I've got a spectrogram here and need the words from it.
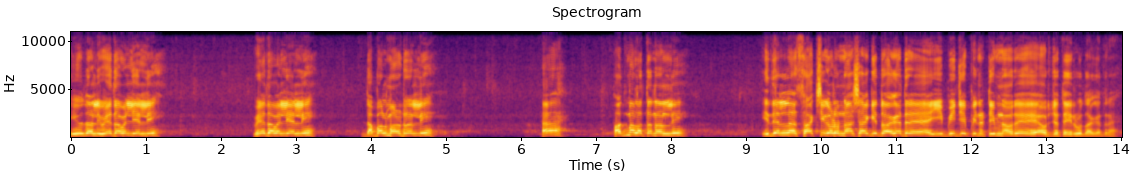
ಇದರಲ್ಲಿ ವೇದವಲ್ಲಿಯಲ್ಲಿ ವೇದವಲ್ಲಿಯಲ್ಲಿ, ಡಬಲ್ ಮರ್ಡ್ರಲ್ಲಿ, ಹಾಂ? ಪದ್ಮಲತನಲ್ಲಿ, ಇದೆಲ್ಲ ಸಾಕ್ಷಿಗಳು ನಾಶ ಆಗಿದ್ದು ಹಾಗಾದರೆ ಈ ಬಿ ಜೆ ಪಿನ ಟೀಮ್ನವರೇ ಅವ್ರ ಜೊತೆ ಇರುವುದು ಹಾಗಾದರೆ?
